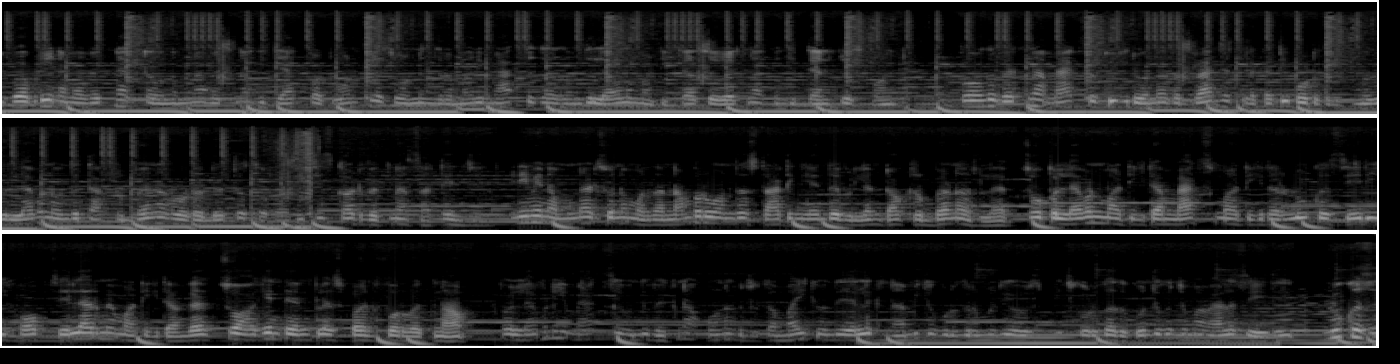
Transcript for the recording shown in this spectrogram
இப்போ அப்படியே நம்ம வெக்னாக்ட வந்தோம்னா வெட்னாக்கு ஜாக் பாட் ஒன் ப்ளஸ் ஒன்னுங்கிற மாதிரி மேக்ஸுக்காக வந்து லெவன் மாட்டிக்கா ஸோ வெட்னாக் வந்து டென் ப்ளஸ் பாயிண்ட் இப்போ வந்து வெட்னா மேக்ஸை தூக்கிட்டு வந்து அந்த பிரான்ச்சஸில் கட்டி போட்டு போது லெவன் வந்து டாக்டர் பேனரோட டெத்தை சொல்கிறார் which is got Vecna's attention இனிமேல் நான் முன்னாடி சொன்ன மாதிரி தான் நம்பர் ஒன் தான் ஸ்டார்டிங்லேருந்து வில்லன் டாக்டர் பேனரில் ஸோ இப்போ லெவன் மாட்டிக்கிட்டா மேக்ஸ் மாட்டிக்கிட்டா லூக்கஸ் சேரி ஹாப்ஸ் எல்லாருமே மாட்டிக்கிட்டாங்க. So again ten plus point for Vecna இப்போ லெவனே மேக்ஸ் வந்து வெட்னா கொண்டுகிட்டு இருக்கா. மைக் வந்து எல்லாருக்கு நம்பிக்கை கொடுக்குற மாதிரி ஒரு ஸ்பீச் கொடுக்க. அது கொஞ்சம் கொஞ்சமாக வேலை செய்யுது. லூக்கஸ்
